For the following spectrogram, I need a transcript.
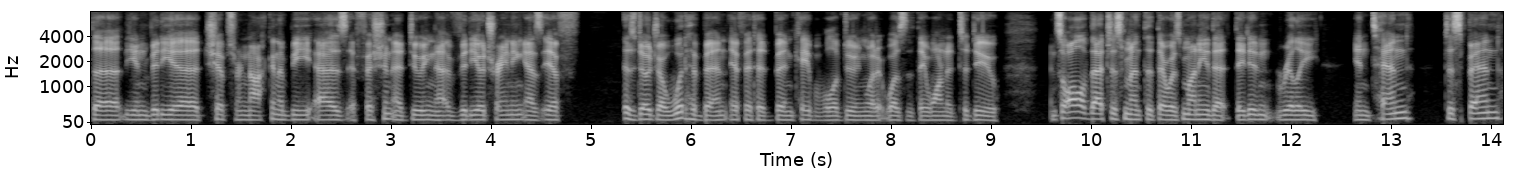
The the NVIDIA chips are not going to be as efficient at doing that video training as if as Dojo would have been if it had been capable of doing what it was that they wanted to do. And so all of that just meant that there was money that they didn't really intend to spend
